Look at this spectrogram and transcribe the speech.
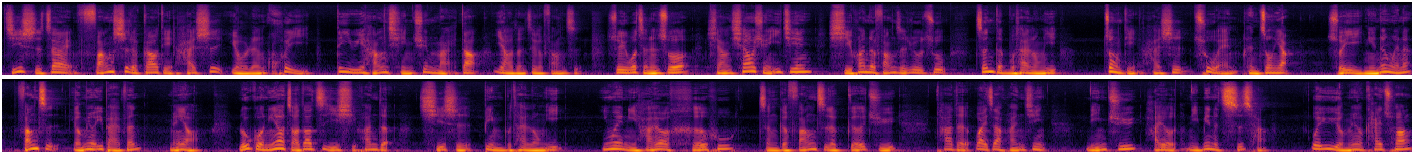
即使在房市的高点，还是有人会以低于行情去买到要的这个房子，所以我只能说，想挑选一间喜欢的房子入住，真的不太容易。重点还是触缘很重要。所以你认为呢？房子有没有一百分？没有。如果你要找到自己喜欢的，其实并不太容易，因为你还要合乎整个房子的格局、它的外在环境、邻居，还有里面的磁场、卫浴有没有开窗、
